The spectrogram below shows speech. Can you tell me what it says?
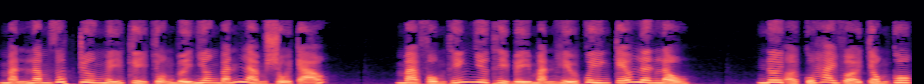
Mạnh Lâm giúp Trương Mỹ Kỳ chuẩn bị nhân bánh làm sủi cảo. Mà Phùng Thiến Như thì bị Mạnh Hiểu Quyên kéo lên lầu. Nơi ở của hai vợ chồng cô.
